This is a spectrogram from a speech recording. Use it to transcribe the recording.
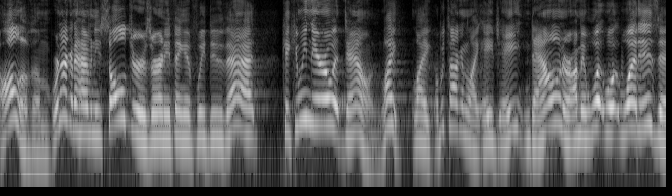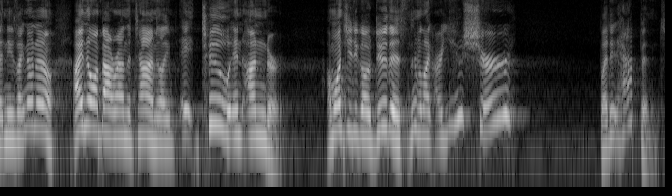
All of them? We're not going to have any soldiers or anything if we do that. Okay, can we narrow it down? Like, like, are we talking like age eight and down, or I mean, what, what, what is it? And he's like, no, no, no. I know about around the time, like eight, two and under. I want you to go do this. And they're like, are you sure? But it happened.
